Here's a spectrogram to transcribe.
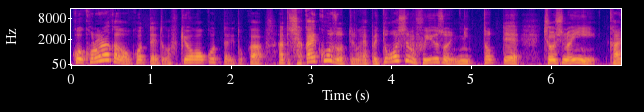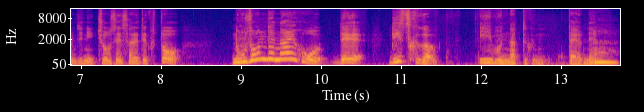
こうコロナ禍が起こったりとか不況が起こったりとかあと社会構造っていうのがやっぱりどうしても富裕層にとって調子のいい感じに調整されていくと望んでない方でリスクがイーブンになってくんだよね。うん。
